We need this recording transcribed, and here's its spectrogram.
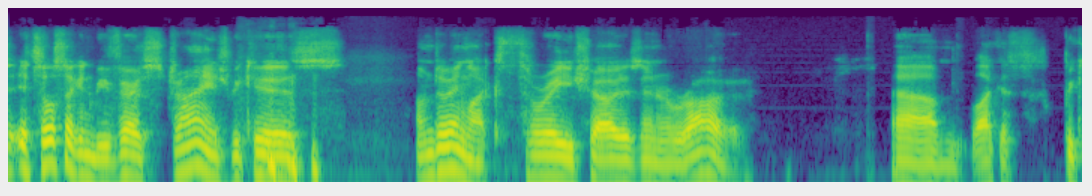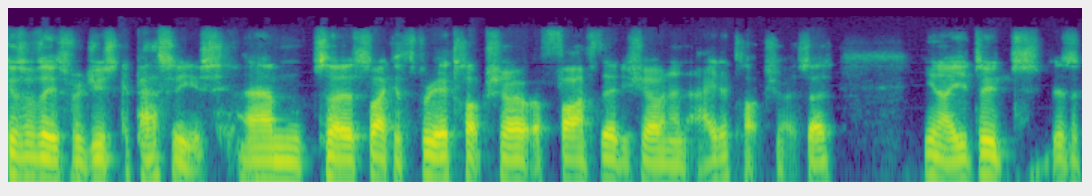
it's also going to be very strange because I'm doing like three shows in a row, um, like a, because of these reduced capacities. Um, so it's like a three o'clock show, a five thirty show, and an eight o'clock show. So you know, you do. There's a,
